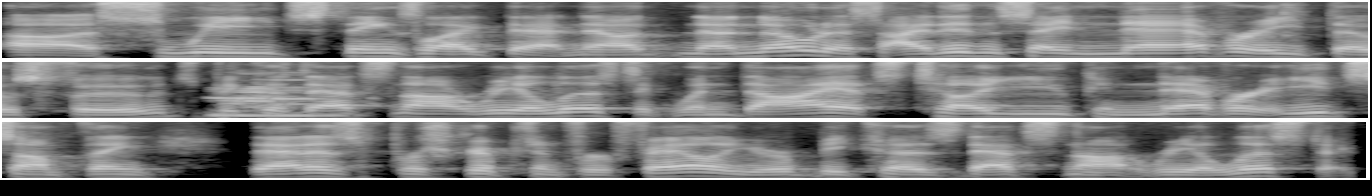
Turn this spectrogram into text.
uh, sweets, things like that. Now, now notice I didn't say never eat those foods because mm-hmm. that's not realistic. When diets tell you you can never eat something, that is a prescription for failure because that's not realistic.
